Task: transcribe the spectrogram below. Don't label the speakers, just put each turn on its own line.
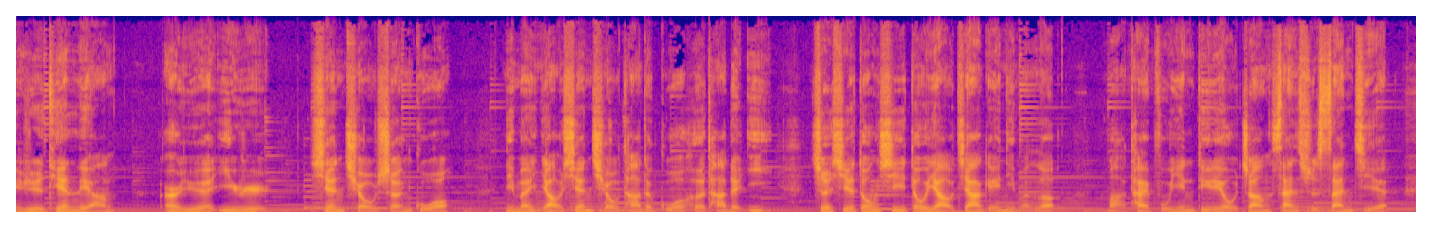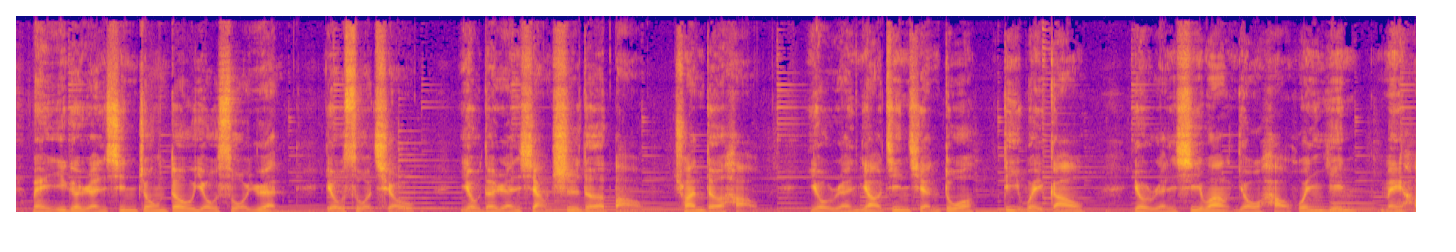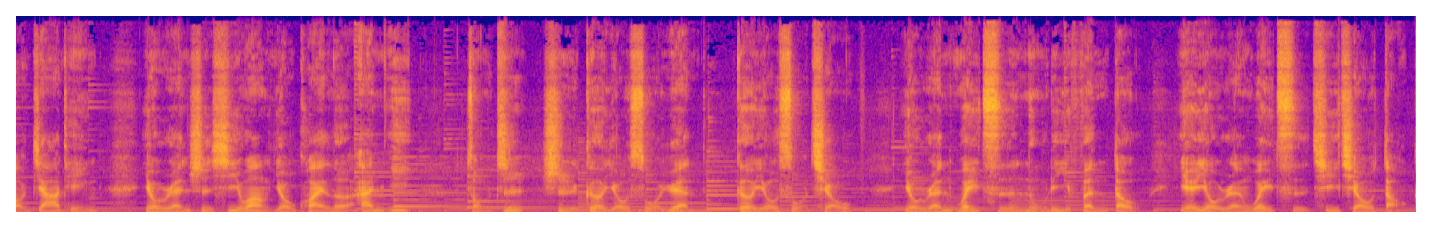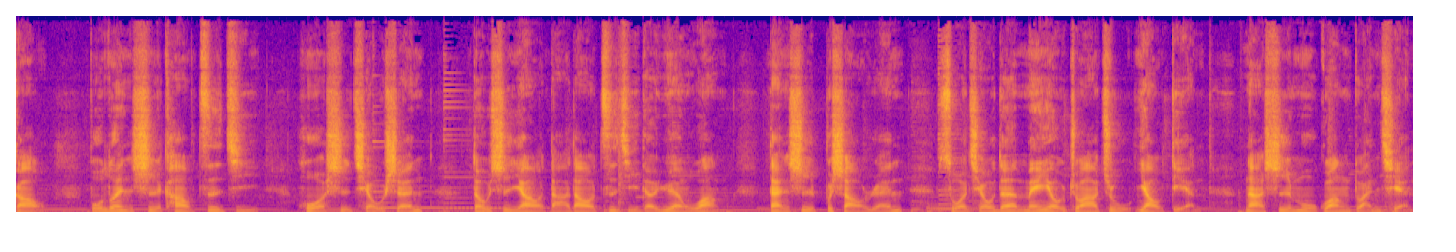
每日天凉，二月一日，先求神国。你们要先求他的国和他的义，这些东西都要加给你们了。马太福音第六章三十三节。每一个人心中都有所愿，有所求。有的人想吃得饱，穿得好；有人要金钱多，地位高；有人希望有好婚姻、美好家庭；有人是希望有快乐安逸。总之是各有所愿，各有所求。有人为此努力奋斗，也有人为此祈求祷告。不论是靠自己，或是求神，都是要达到自己的愿望。但是不少人所求的没有抓住要点，那是目光短浅，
